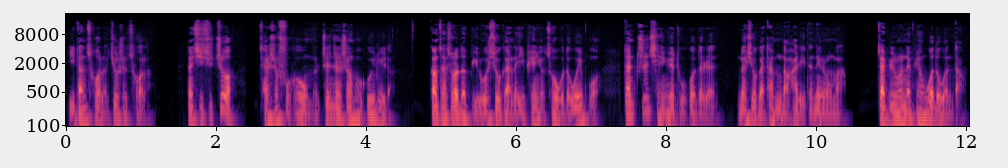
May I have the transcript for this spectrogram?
一旦错了就是错了。但其实这才是符合我们真正生活规律的。刚才说的，比如修改了一篇有错误的微博，但之前阅读过的人能修改他们脑海里的内容吗？再比如那篇 Word 文档，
